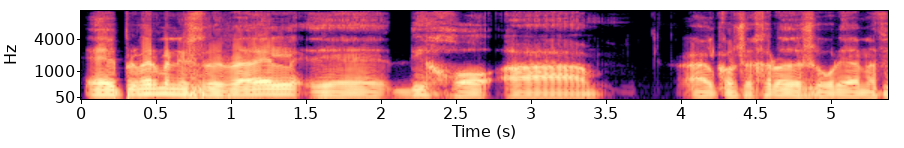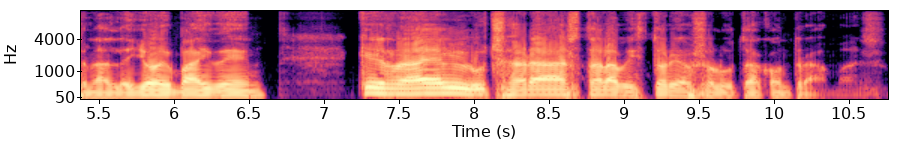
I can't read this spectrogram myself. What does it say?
El primer ministro de Israel eh, dijo al consejero de Seguridad Nacional de Joe Biden que Israel luchará hasta la victoria absoluta contra Hamas.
